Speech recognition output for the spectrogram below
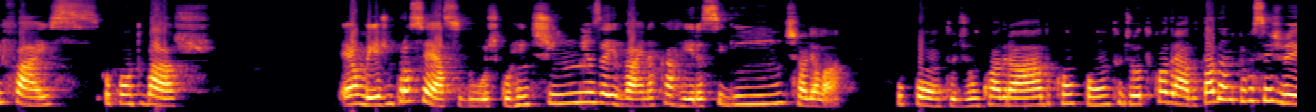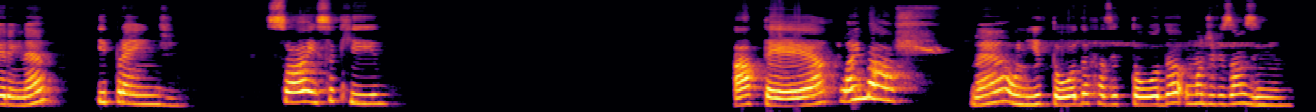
e faz o ponto baixo. É o mesmo processo, duas correntinhas, aí vai na carreira seguinte, olha lá, o ponto de um quadrado com o ponto de outro quadrado. Tá dando para vocês verem, né? E prende. Só isso aqui. até lá embaixo, né? Unir toda, fazer toda uma divisãozinha.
